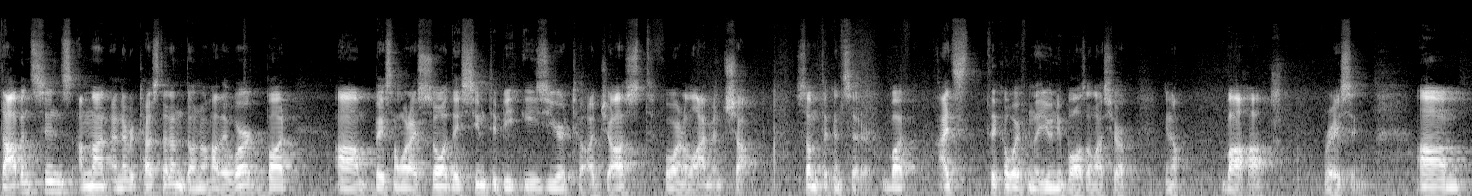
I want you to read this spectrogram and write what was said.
Dobinson's, I'm not, I never tested them, don't know how they work, but um, based on what I saw, they seem to be easier to adjust for an alignment shop. Something to consider, but I'd stick away from the uni balls unless you're, you know, Baja racing. Um,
